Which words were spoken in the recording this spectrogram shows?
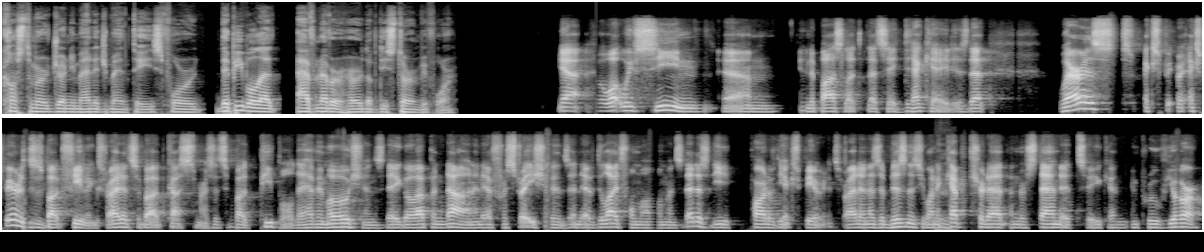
customer journey management is for the people that have never heard of this term before? Yeah, what we've seen um, in the past, let, let's say, decade is that Whereas experience is about feelings, right? It's about customers, it's about people. They have emotions, they go up and down, and they have frustrations and they have delightful moments. That is the part of the experience, right? And as a business, you want to mm. capture that, understand it, so you can improve your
